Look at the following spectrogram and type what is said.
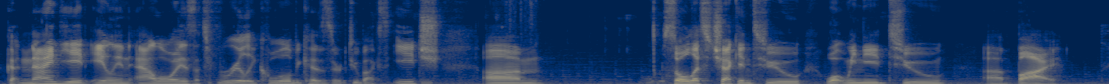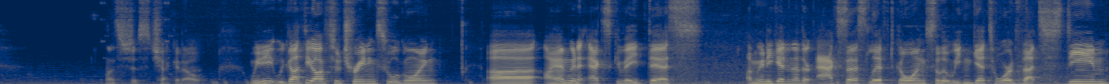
We've got 98 alien alloys. That's really cool because they're two bucks each. Um, so let's check into what we need to uh, buy. Let's just check it out. We need we got the officer training school going. Uh, I am going to excavate this. I'm going to get another access lift going so that we can get towards that steam.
